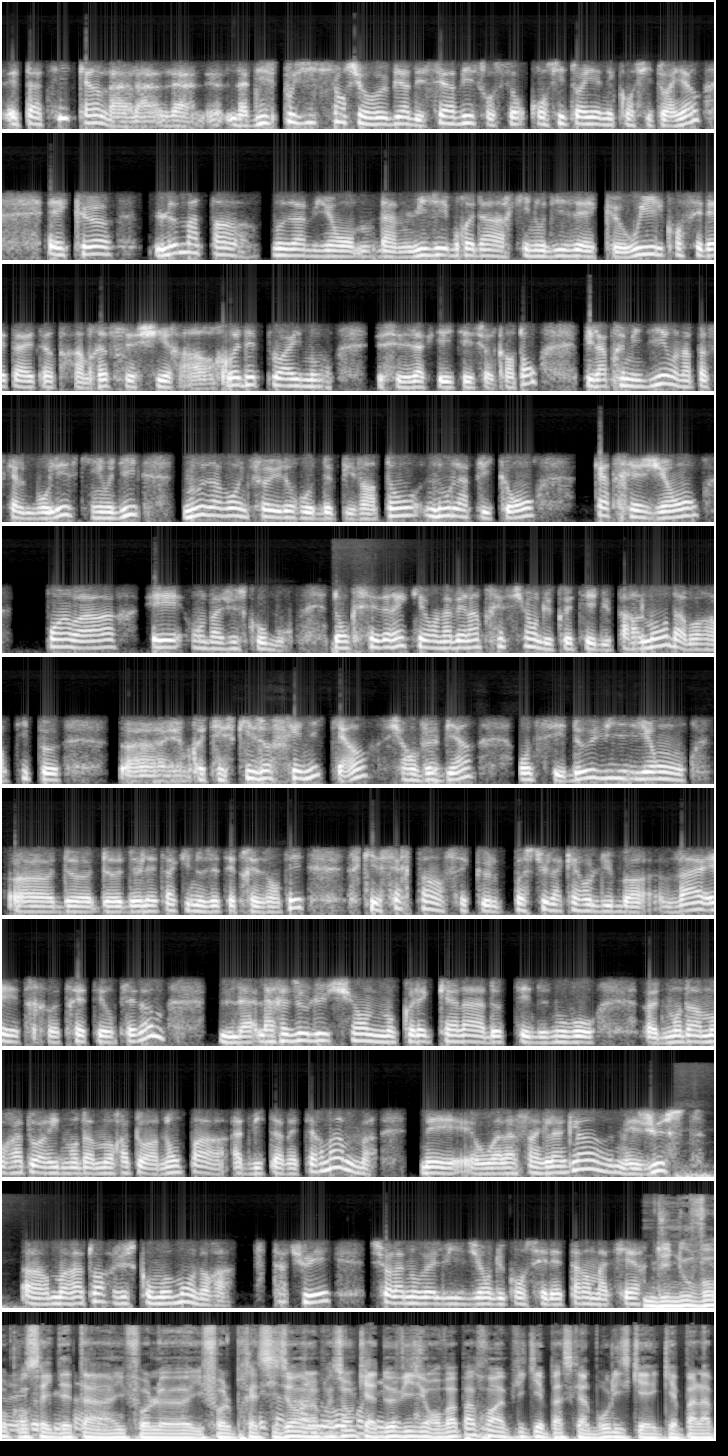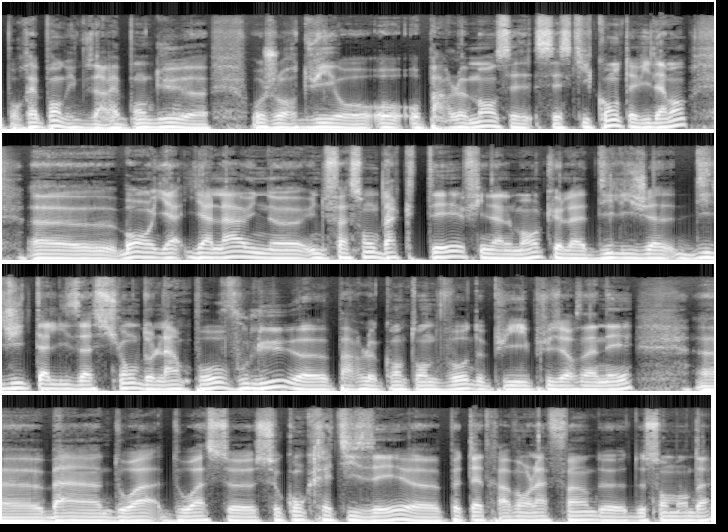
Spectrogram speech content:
étatiques, hein, la, disposition, si on veut bien, des services aux concitoyennes et concitoyens, et que le matin, nous avions Mme Luisie Bredard qui nous dit disait que oui, le Conseil d'État est en train de réfléchir à un redéploiement de ses activités sur le canton. Puis l'après-midi, on a Pascal Boulis qui nous dit nous avons une feuille de route depuis 20 ans, nous l'appliquons, quatre régions, point barre, et on va jusqu'au bout. Donc c'est vrai qu'on avait l'impression du côté du Parlement d'avoir un petit peu euh, un côté schizophrénique, hein, si on veut bien, entre ces deux visions euh, de, de, de l'État qui nous étaient présentées. Ce qui est certain, c'est que le postulat Carole Dubas va être traité au plénum. La, la résolution de mon collègue Cala adoptée de nouveau euh, demande un moratoire, il demande un moratoire non pas ad vitam aeternam, mais ou à la Saint-Glinglin, mais juste un moratoire jusqu'au moment où on aura statué sur la nouvelle vision du Conseil d'État en matière du nouveau Conseil d'État. Hein, il faut le il faut le préciser. On a l'impression qu'il y a deux visions. On va pas trop impliquer Pascal Broulis qui est, pas là pour répondre. Il vous a répondu euh, aujourd'hui au, Parlement. C'est ce qui compte évidemment. Euh, bon, il y a, là une, une façon d'acter finalement que la digitalisation de l'impôt voulue euh, par le canton de Vaud depuis plusieurs années ben doit doit se, se concrétiser peut-être avant la fin de, de son mandat.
